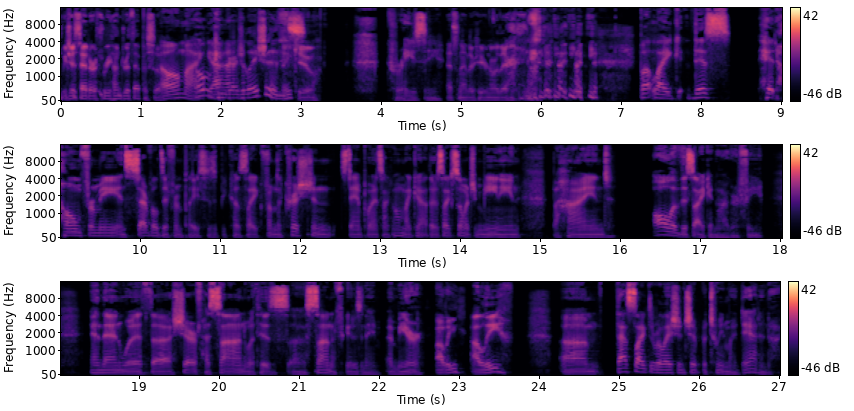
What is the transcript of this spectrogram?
We just had our 300th episode. Oh my oh, god. congratulations! Thank you. Crazy. That's neither here nor there. But like this hit home for me in several different places because like from the Christian standpoint, it's like, oh my God, there's like so much meaning behind all of this iconography. And then with uh, Sheriff Hassan, with his uh, son, I forget his name, Amir Ali. Ali, um, that's like the relationship between my dad and I.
